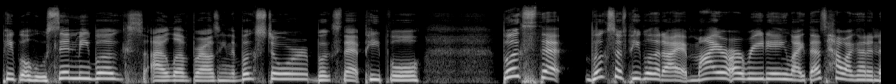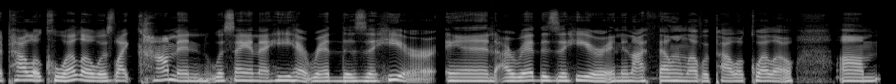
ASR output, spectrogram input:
people who send me books. I love browsing the bookstore, books that people, books that books of people that I admire are reading. Like that's how I got into Paulo Coelho was like Common was saying that he had read the Zahir and I read the Zahir and then I fell in love with Paulo Coelho. Um,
